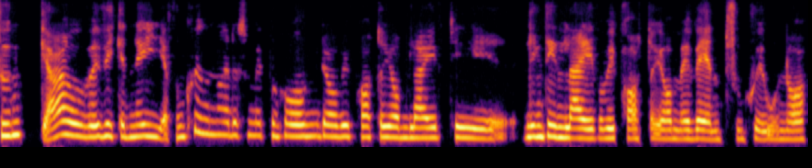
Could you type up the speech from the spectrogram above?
funkar och vilka nya funktioner är det som är på gång. Då vi pratar ju om live till LinkedIn live och vi pratar ju om eventfunktion och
